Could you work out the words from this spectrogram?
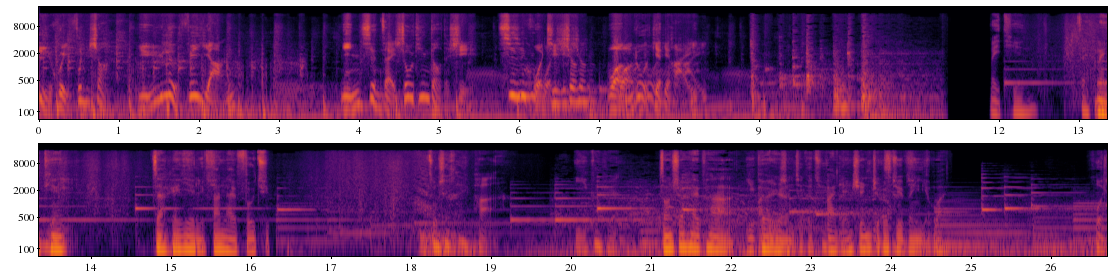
智慧风尚，娱乐飞扬。您现在收听到的是《星火之声》网络电台。每天在每天在黑夜里翻来覆去，总是害怕一个人总是害怕一个人把人生这个剧本演完，或者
